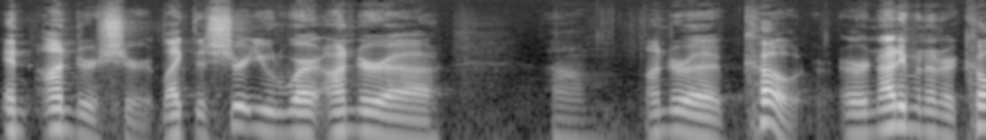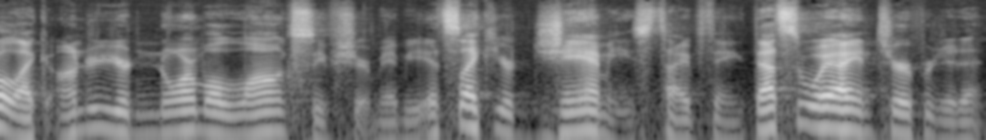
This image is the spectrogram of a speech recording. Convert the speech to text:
an undershirt, like the shirt you would wear under a. Um, under a coat, or not even under a coat, like under your normal long sleeve shirt, maybe. It's like your jammies type thing. That's the way I interpreted it.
